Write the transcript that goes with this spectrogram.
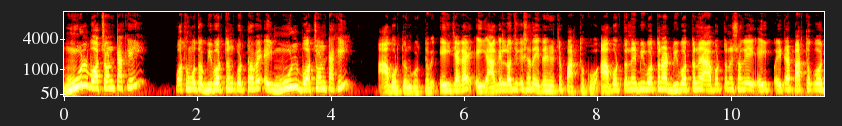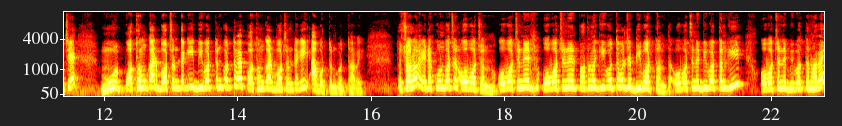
মূল বচনটাকেই প্রথমত বিবর্তন করতে হবে, এই মূল বচনটাকেই আবর্তন করতে হবে। এই জায়গায়, এই আগের লজিকের সাথে এটাই হচ্ছে পার্থক্য। আবর্তনের বিবর্তন আর বিবর্তনের আবর্তনের সঙ্গে এই, এইটার পার্থক্য হচ্ছে, মূল, প্রথমকার বচনটাকেই বিবর্তন করতে হবে, প্রথমকার বচনটাকেই আবর্তন করতে হবে। তো চলো, এটা কোন বচন? ও বচন। ও বচনের ও বচনের প্রথমে কি করতে বলছে? বিবর্তন। তা ও বচনের বিবর্তন কি? ও বচনের বিবর্তন হবে,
